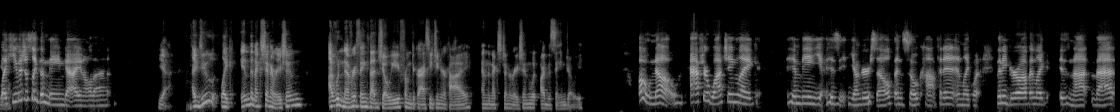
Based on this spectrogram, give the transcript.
Like he was just like the main guy and all that. Yeah. I do like in the next generation, I would never think that Joey from Degrassi Junior High and the next generation would, are the same Joey. Oh no. After watching like him being his younger self and so confident and like what then he grew up and like is not that.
